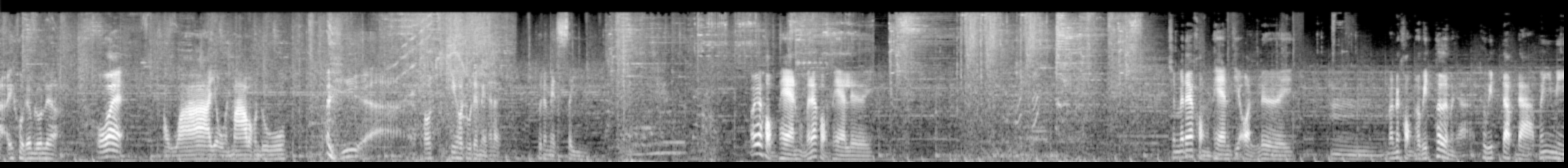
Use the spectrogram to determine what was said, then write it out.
ะไอ้โหเริ่มรู้เลยอะโอ้ยเอาว่ายาโอมันมาบอกคนดูเอ้ยเหี้ยเขาที่เขาทูดาเมจเท่าไหร่ทูดาเมจสี่เอ้ยของแพนผมไม่ได้ของแพนเลยฉันไม่ได้ของแพนที่อ่อนเลยอืมมันเป็นของทวิตเพิ่มเหมือนกันทวิตดาบดาบไม่มี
